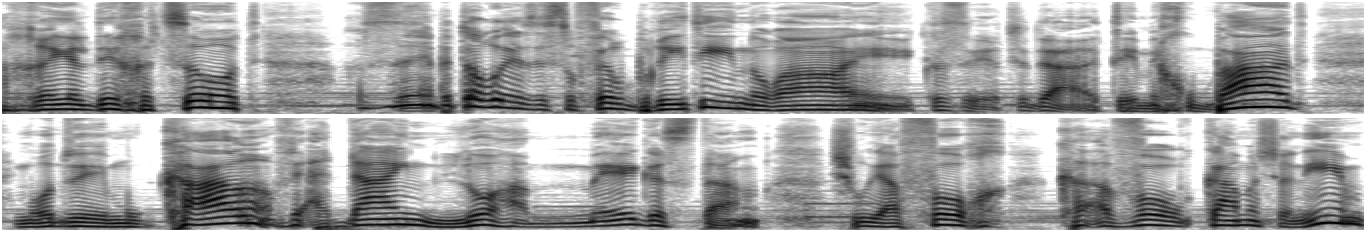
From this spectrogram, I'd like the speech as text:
אחרי ילדי חצות, אז uh, בתור איזה סופר בריטי נורא uh, כזה, את יודעת, uh, מכובד, מאוד מוכר, ועדיין לא המגה סטאר שהוא יהפוך כעבור כמה שנים.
